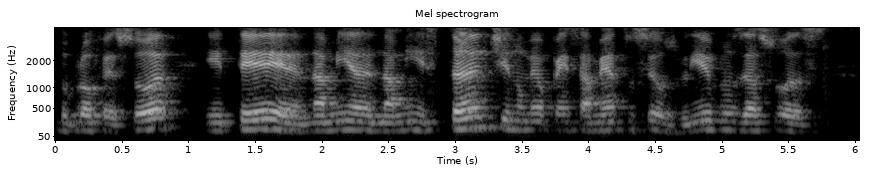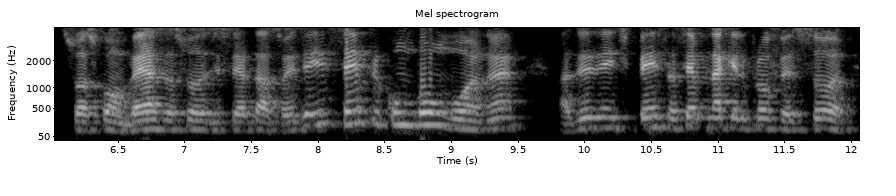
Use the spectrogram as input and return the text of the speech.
do professor e ter na minha, na minha estante, no meu pensamento, os seus livros, as suas, suas conversas, as suas dissertações, e sempre com bom humor, né? Às vezes a gente pensa sempre naquele professor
